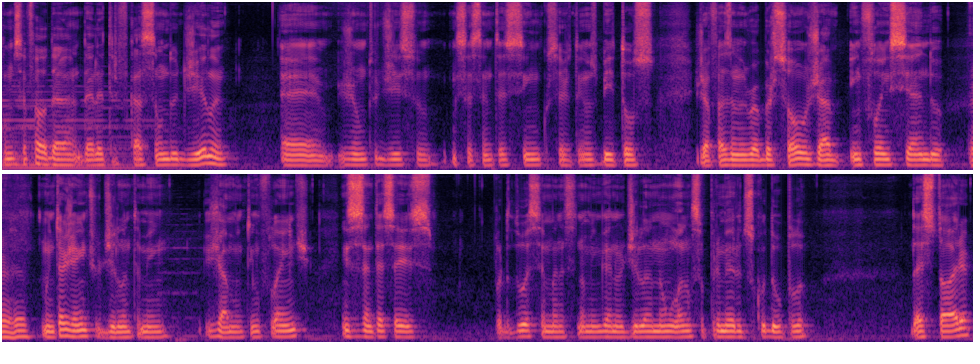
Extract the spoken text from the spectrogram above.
Como você falou da, da eletrificação do Dylan, É, junto disso, em 65, você já tem os Beatles já fazendo Rubber Soul, já influenciando uhum. muita gente. O Dylan também já muito influente. Em 66, por duas semanas, se não me engano, o Dylan não lança o primeiro disco duplo da história.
